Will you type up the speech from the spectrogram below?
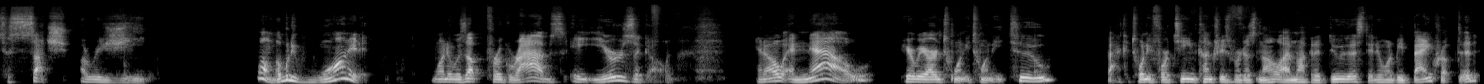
to such a regime? Well, nobody wanted it when it was up for grabs eight years ago, you know, and now here we are in 2022. Back in 2014, countries were just, no, I'm not going to do this. They didn't want to be bankrupted.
